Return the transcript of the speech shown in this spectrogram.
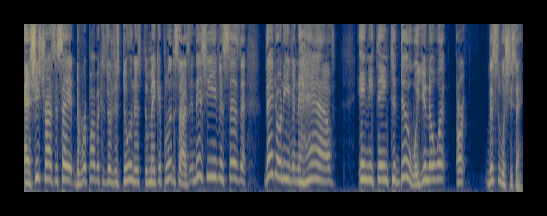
as she tries to say the Republicans are just doing this to make it politicized. And then she even says that they don't even have anything to do. Well, you know what? Or this is what she's saying.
